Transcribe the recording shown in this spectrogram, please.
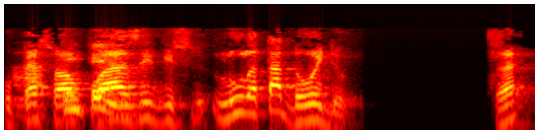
o ah, pessoal quase disse, Lula tá doido. Né?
